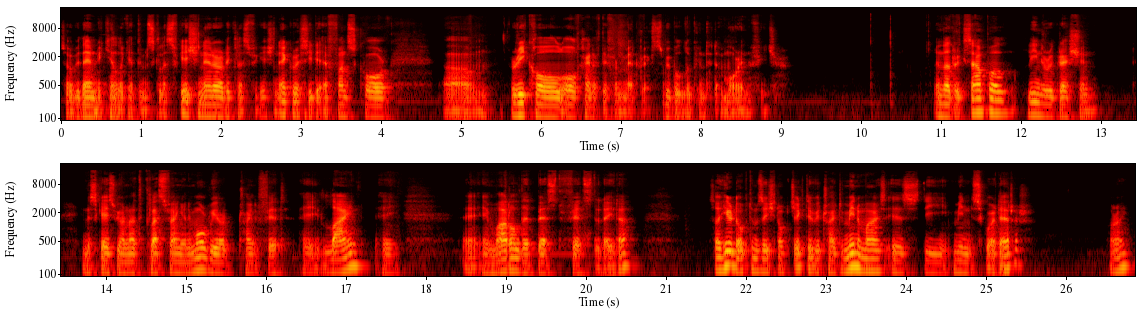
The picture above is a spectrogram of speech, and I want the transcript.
So then we can look at the misclassification error, the classification accuracy, the F1 score, um, recall, all kind of different metrics. We will look into them more in the future. Another example, linear regression. In this case, we are not classifying anymore. We are trying to fit a line, a, a model that best fits the data. So here the optimization objective we try to minimize is the mean squared error all right?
